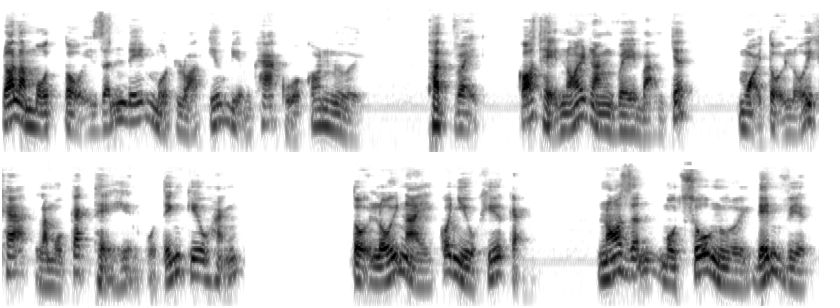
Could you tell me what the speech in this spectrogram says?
Đó là một tội dẫn đến một loạt yếu điểm khác của con người. Thật vậy, có thể nói rằng về bản chất, mọi tội lỗi khác là một cách thể hiện của tính kiêu hãnh. Tội lỗi này có nhiều khía cạnh. Nó dẫn một số người đến việc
